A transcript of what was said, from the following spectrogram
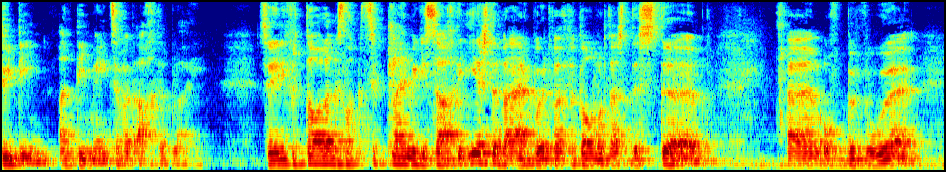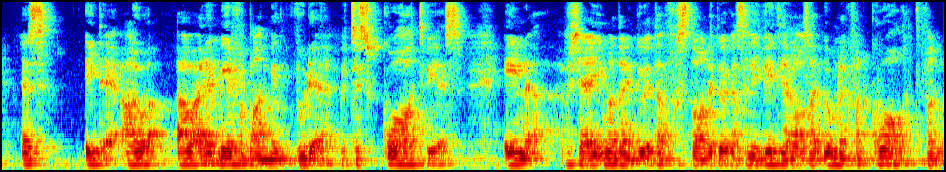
toedien aan die mense wat agterbly. So hierdie vertaling is net so klein bietjie sag. Die eerste werkwoord wat vertaal word as disturbed ehm um, of bewoe is het hou hou eintlik meer verband met woede, met is kwaad wees. En as jy iemand aan die dood afgestaan het, ook as jy weet jy daar's daai oomblik van kwaad, van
